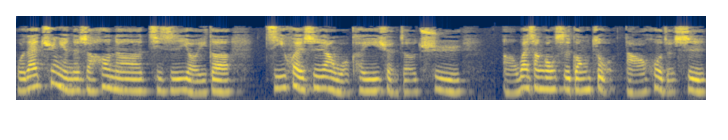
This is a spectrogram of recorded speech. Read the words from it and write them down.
我在去年的时候呢，其实有一个机会是让我可以选择去呃外商公司工作，然后或者是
